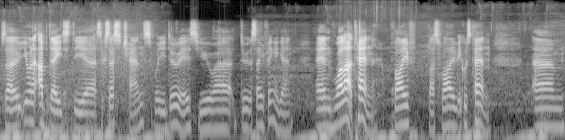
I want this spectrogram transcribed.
So you want to update the uh, success chance. What you do is you uh, do the same thing again, and voila, 10. 5 plus 5 equals 10. Um,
